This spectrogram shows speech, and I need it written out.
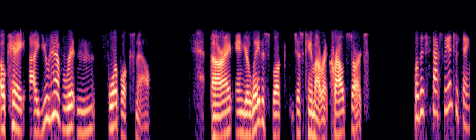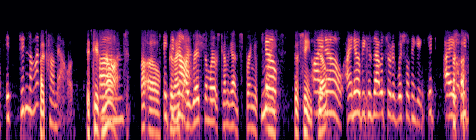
Okay, uh, you have written four books now. All right, and your latest book just came out, right? Crowd Start. Well, this is actually interesting. It did not uh, come out. It did um, not. Uh oh. It did I, not. I read somewhere it was coming out in spring of no, 2015. I no? know, I know, because that was sort of wishful thinking. It, I, it's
